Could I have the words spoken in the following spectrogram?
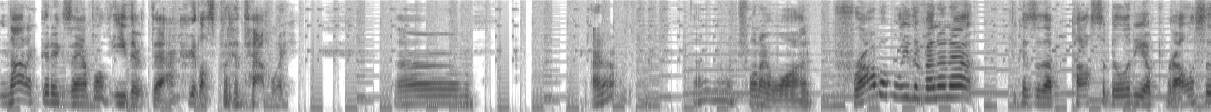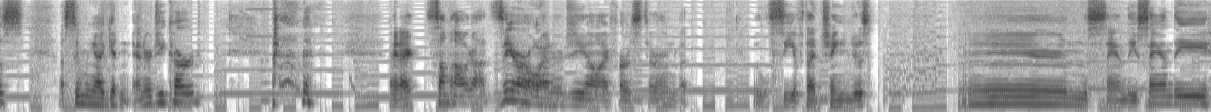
not a good example of either deck, let's put it that way. Um... I don't... I don't know which one I want. Probably the Venonat, because of the possibility of paralysis, assuming I get an energy card. I mean, I somehow got zero energy on my first turn, but we'll see if that changes. And Sandy Sandy.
